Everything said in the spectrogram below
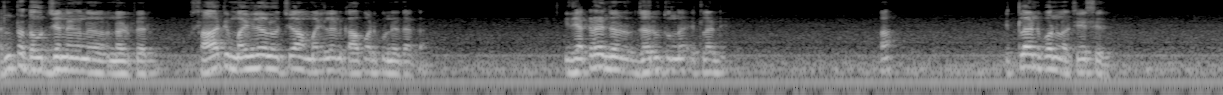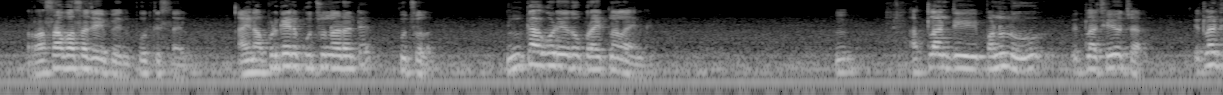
ఎంత దౌర్జన్యంగా నడిపారు. సాటి మహిళలు వచ్చి ఆ మహిళని కాపాడుకునేదాకా. ఇది ఎక్కడైనా జరుగుతుందా ఇట్లాంటి? ఇట్లాంటి పనులు చేసేది. రసాబస అయిపోయింది పూర్తి స్థాయిలో. ఆయన అప్పటికైనా కూర్చున్నాడంటే కూర్చోలే. ఇంకా కూడా ఏదో ప్రయత్నాలు ఆయనకి. అట్లాంటి పనులు ఇట్లా చేయొచ్చా? ఇట్లాంటి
